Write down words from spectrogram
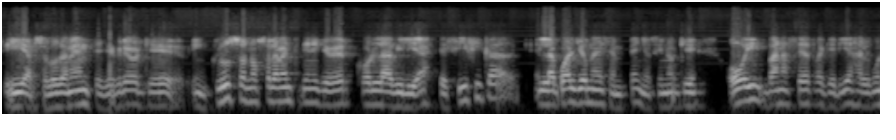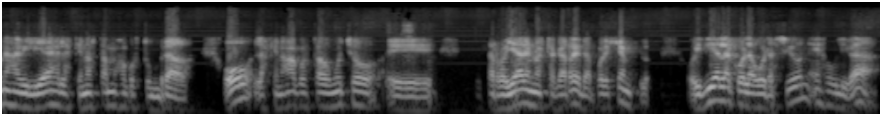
Sí, absolutamente. Yo creo que incluso no solamente tiene que ver con la habilidad específica en la cual yo me desempeño, sino que hoy van a ser requeridas algunas habilidades a las que no estamos acostumbrados o las que nos ha costado mucho eh, desarrollar en nuestra carrera. Por ejemplo, hoy día la colaboración es obligada.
